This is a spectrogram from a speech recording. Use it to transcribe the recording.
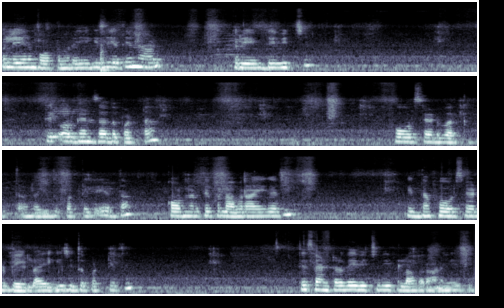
ਪਲੇਨ ਬਾਟਮ ਰਹੇਗੀ ਜੀ ਇਹਦੇ ਨਾਲ ਕਰੇਵ ਦੇ ਵਿੱਚ। ਤੇ organza dupatta. Four side work ਕੀਤਾ ਹੋਇਆ ਜੀ ਦੁਪੱਟੇ ਤੇ ਇਦਾਂ ਕਾਰਨਰ ਤੇ ਫਲਾਵਰ ਆਏਗਾ ਜੀ। ਇਦਾਂ ਫੋਰ ਸਾਈਡ ਬੇਲ ਆਏਗੀ ਜੀ ਦੁਪੱਟੇ ਤੇ। ਤੇ ਸੈਂਟਰ ਦੇ ਵਿੱਚ ਵੀ ਫਲਾਵਰ ਆਣਗੇ ਜੀ।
